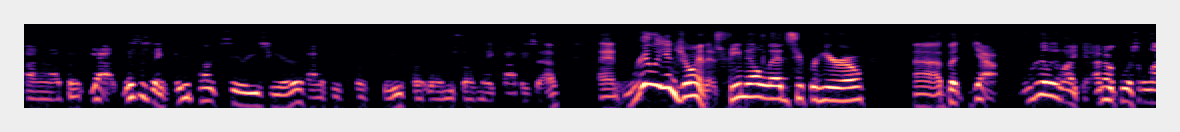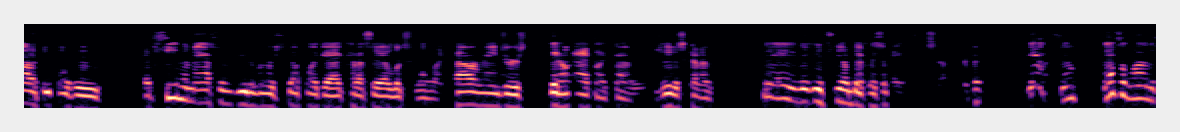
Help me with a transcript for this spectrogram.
Uh, but yeah, this is a three-part series here. Uh, this is part two. Part one we still have many copies of, and really enjoying this female-led superhero. Uh, but yeah, really like it. I know, of course, a lot of people who have seen the massive universe stuff like that kind of say it looks a little like Power Rangers. They don't act like Power Rangers. They just kind of it's you know definitely some stuff here. But yeah, so that's a lot of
